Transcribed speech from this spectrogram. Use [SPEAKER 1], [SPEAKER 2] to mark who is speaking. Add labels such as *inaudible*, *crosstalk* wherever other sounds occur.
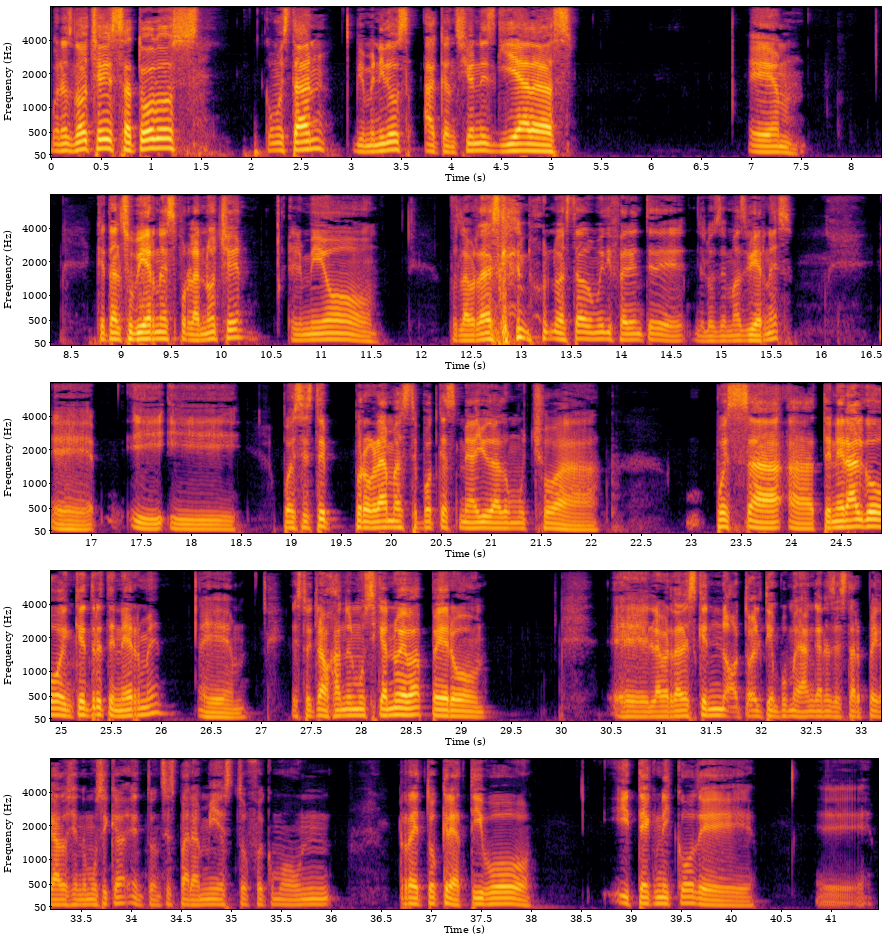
[SPEAKER 1] Buenas noches a todos. ¿Cómo están? Bienvenidos a Canciones Guiadas. Em, ¿Qué tal su viernes por la noche? El mío, pues la verdad es que *laughs* no, ha estado muy diferente de, los demás viernes. Eh, y, pues este programa, este podcast me ha ayudado mucho a, pues a, tener algo en que entretenerme. Em, estoy trabajando en música nueva, pero eh, la verdad es que no todo el tiempo me dan ganas de estar pegado haciendo música. Entonces, para mí esto fue como un reto creativo y técnico de, eh,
